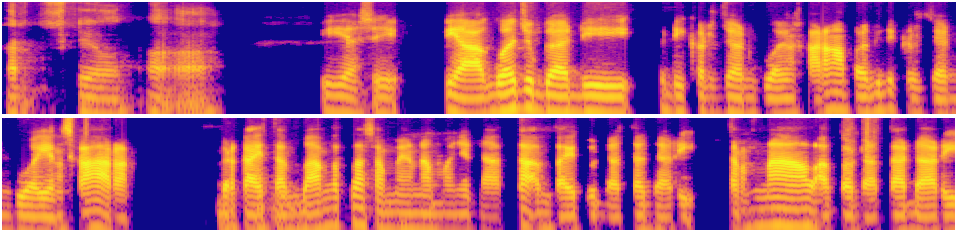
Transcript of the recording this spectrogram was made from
hard skill. Uh -uh. Iya sih. Ya, gue juga di di kerjaan gue yang sekarang, apalagi di kerjaan gue yang sekarang, berkaitan banget lah sama yang namanya data, entah itu data dari internal atau data dari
